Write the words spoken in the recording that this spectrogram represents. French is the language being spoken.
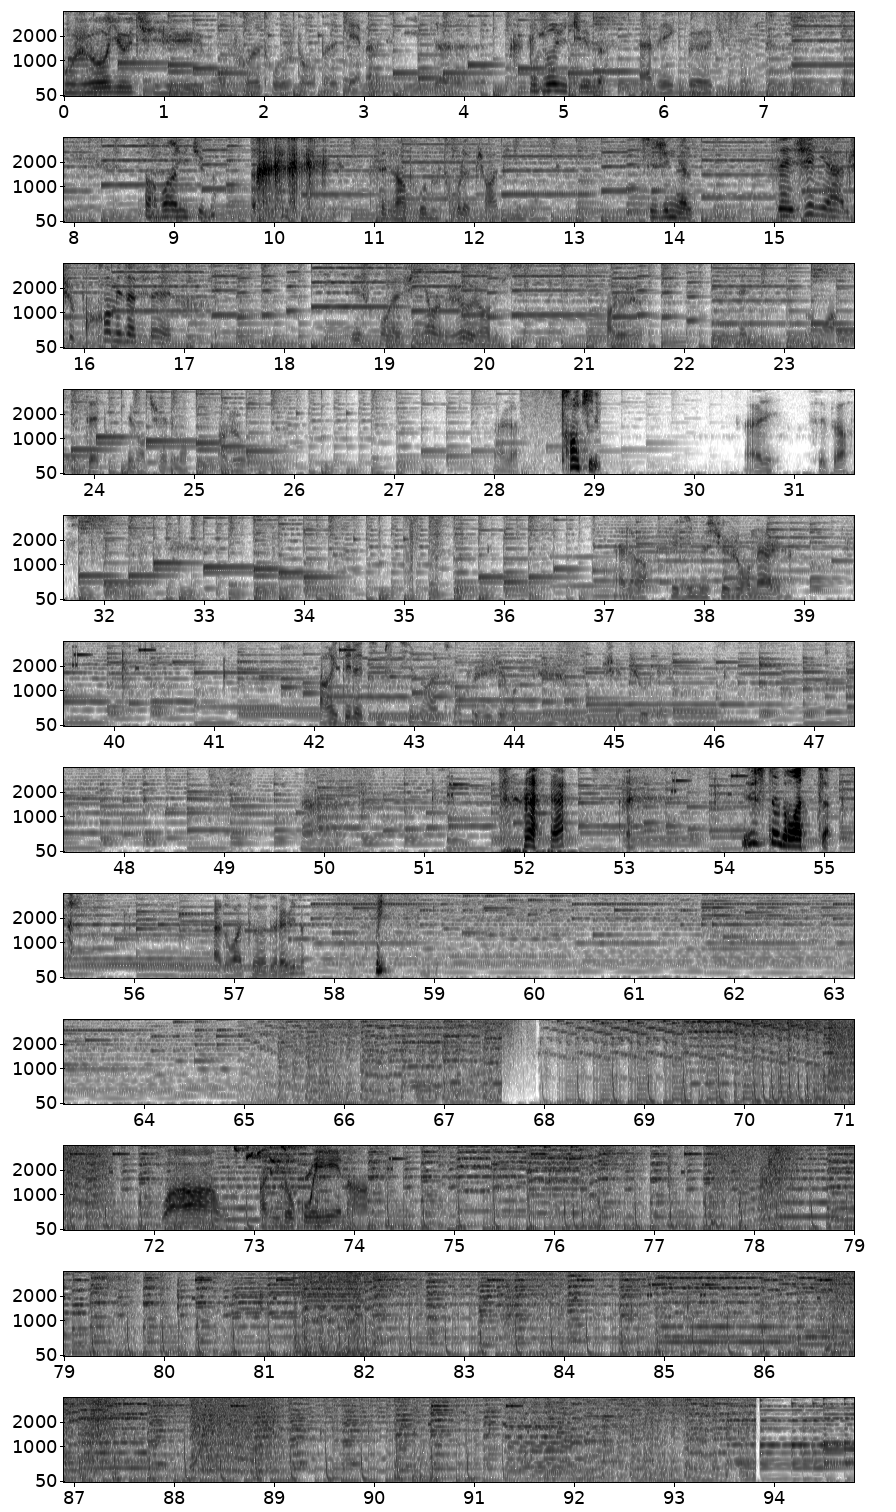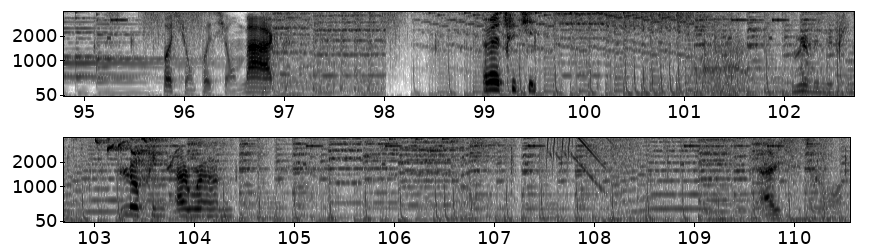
Bonjour YouTube, on se retrouve The Game Steam Bonjour YouTube. avec Bug Au revoir YouTube. C'est de l'intro d'outro la plus rapide du monde. C'est génial. C'est génial, je prends mes affaires. Est-ce qu'on va finir le jeu aujourd'hui? Enfin le jeu. La nuit, au moins, peut-être, éventuellement, un jour. Voilà. Tranquille. C'est parti. Alors, que dit Monsieur Journal? Arrêtez la Team Steam dans la tour, le juge est revenu juge. Je sais plus où est. Ah, c'est où? Juste à droite. À droite euh, de la ville? Potion, potion, max. Ça va être utile. Loafing around. Ah oui, c'est toujours.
